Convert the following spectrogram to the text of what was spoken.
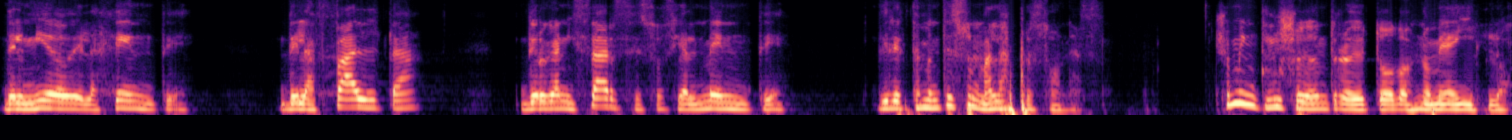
del miedo de la gente, de la falta de organizarse socialmente, directamente son malas personas. Yo me incluyo dentro de todos, no me aíslo.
